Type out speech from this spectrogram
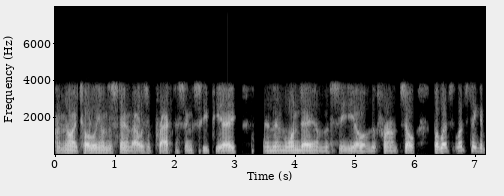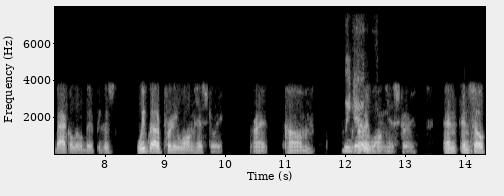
I know. I totally understand. I was a practicing CPA, and then one day I'm the CEO of the firm. So, but let's let's take it back a little bit because we've got a pretty long history, right? Um, we do. Very long history. And and so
